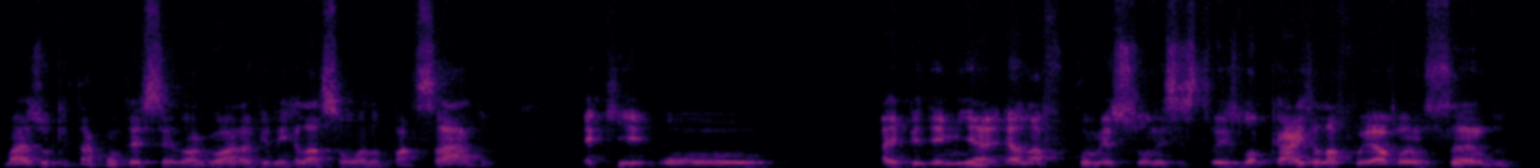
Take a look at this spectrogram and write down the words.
Mas o que está acontecendo agora, vida em relação ao ano passado, é que o, a epidemia ela começou nesses três locais, ela foi avançando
